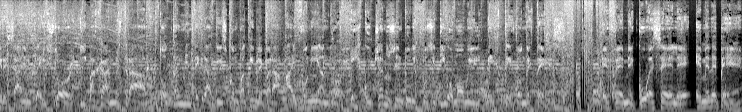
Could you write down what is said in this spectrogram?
Ingresá en Play Store y baja nuestra app totalmente gratis, compatible para iPhone y Android. Escúchanos en tu dispositivo móvil, estés donde estés. FMQSL MDP.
